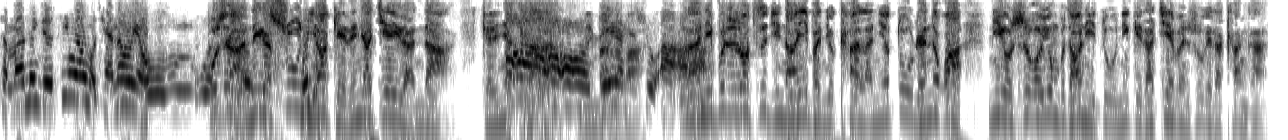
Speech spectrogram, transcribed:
什么那个金额我全都有。我不是啊那个书你要给人家结缘的，给人家哦看，哦哦哦明白了吗？书啊啊啊你不是说自己拿一本就看了？你要渡人的话，你有时候用不着你渡，你给他借本书给他看看，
